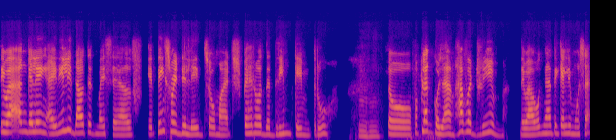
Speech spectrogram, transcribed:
Diba? Ang galing. I really doubted myself. It, things were delayed so much. Pero the dream came true. Mhm. So, pa-plug ko lang. Have a dream. Di ba? Huwag natin kalimutan,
